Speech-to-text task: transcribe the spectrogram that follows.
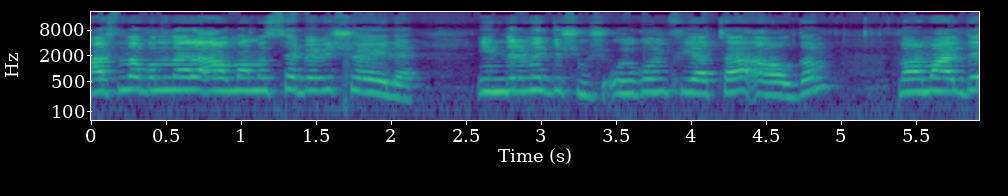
Aslında bunları almamın sebebi şöyle. İndirime düşmüş. Uygun fiyata aldım. Normalde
